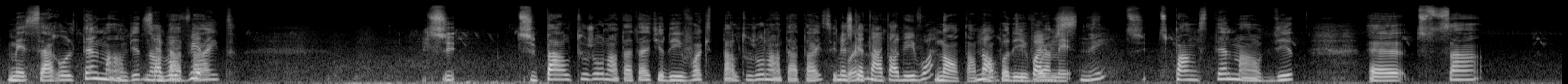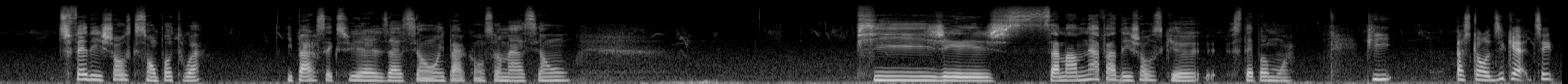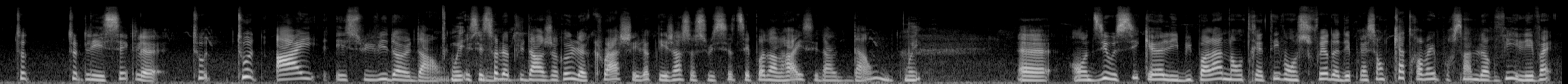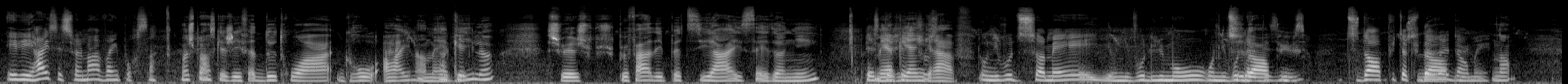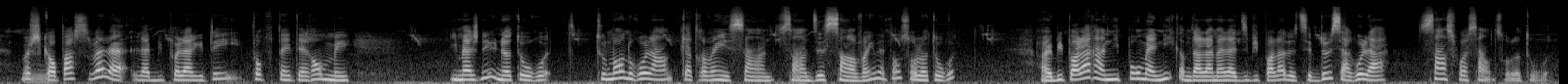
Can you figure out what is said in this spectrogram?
Mais ça roule tellement vite Ça dans ta vite. tête. Tu, tu parles toujours dans ta tête. Il y a des voix qui te parlent toujours dans ta tête. C'est Mais est-ce que tu entends des voix? Non, t'entends pas des voix, mais tu, tu penses tellement vite. Euh, tu te sens. Tu fais des choses qui sont pas toi. Hypersexualisation, hyperconsommation. Puis j'ai. Ça m'a amené à faire des choses que c'était pas moi. Puis, parce qu'on dit que, tu sais, tous les cycles, tout, tout high est suivi d'un down. Oui. Et c'est ça le plus dangereux. Le crash, c'est là que les gens se suicident. C'est pas dans le high, c'est dans le down. Oui. Euh, on dit aussi que les bipolaires non traités vont souffrir de dépression 80% de leur vie et les, 20 et les highs, c'est seulement 20% Moi, je pense que j'ai fait deux, trois gros highs dans ma vie. Là. Je, je- je peux faire des petits highs saisonniers, mais rien de grave. Au niveau du sommeil, au niveau de l'humour, au niveau Tu de la dors désinhibition. Tu dors plus, tu n'as Tu plus besoin dors de plus. dormir. Non. Moi, je compare souvent la, la bipolarité, pas pour t'interrompre, mais imaginez une autoroute. Tout le monde roule entre 80 et 100, 110, 120, mettons, sur l'autoroute. Un bipolaire en hypomanie, comme dans la maladie bipolaire de type 2, ça roule à 160 sur l'autoroute.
